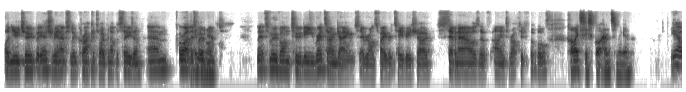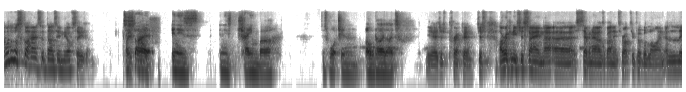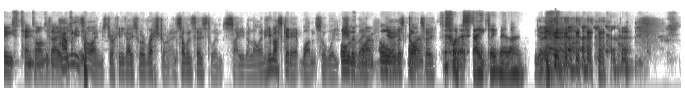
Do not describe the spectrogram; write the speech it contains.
on YouTube. But yeah, it should be an absolute cracker to open up the season. Um, all right, let's move on. Let's move on to the Red Zone games, everyone's favourite TV show. Seven hours of uninterrupted football. Can't wait to see Scott Hanson again. Yeah, I wonder what Scott Hanson does in the off season. Just Plays like golf. in his in his chamber, just watching old highlights. Yeah, just prepping. Just, I reckon he's just saying that uh, seven hours of uninterrupted football line at least ten times a day. How Just- many times do you reckon he goes to a restaurant and someone says to him, say the line? He must get it once a week. All the surely. time. All yeah, the he's time. got to. Just want a steak. Leave me alone. Yeah.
